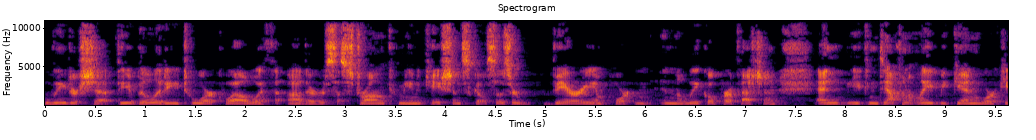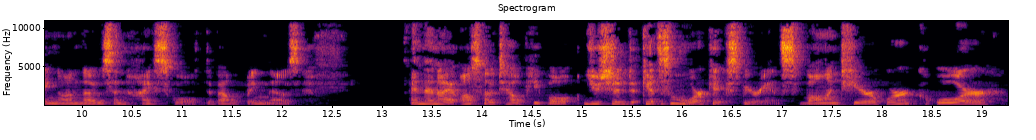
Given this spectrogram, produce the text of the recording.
leadership, the ability to work well with others, strong communication skills. Those are very important in the legal profession. And you can definitely begin working on those in high school, developing those. And then I also tell people you should get some work experience, volunteer work or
